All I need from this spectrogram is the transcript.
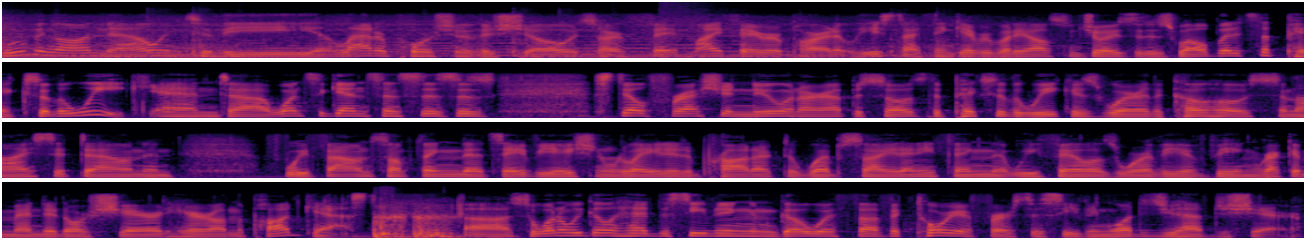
moving on now into the latter portion of the show. It's our fa- my favorite part, at least. I think everybody else enjoys it as well. But it's the picks of the week. And uh, once again, since this is still fresh and new in our episodes, the picks of the week is where the co-hosts and I sit down and we found something that's aviation related, a product, a website, anything that we feel is worthy of being recommended or shared here on the podcast. Uh, so why don't we go ahead this evening and go with uh, Victoria first this evening? What did you have to share?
